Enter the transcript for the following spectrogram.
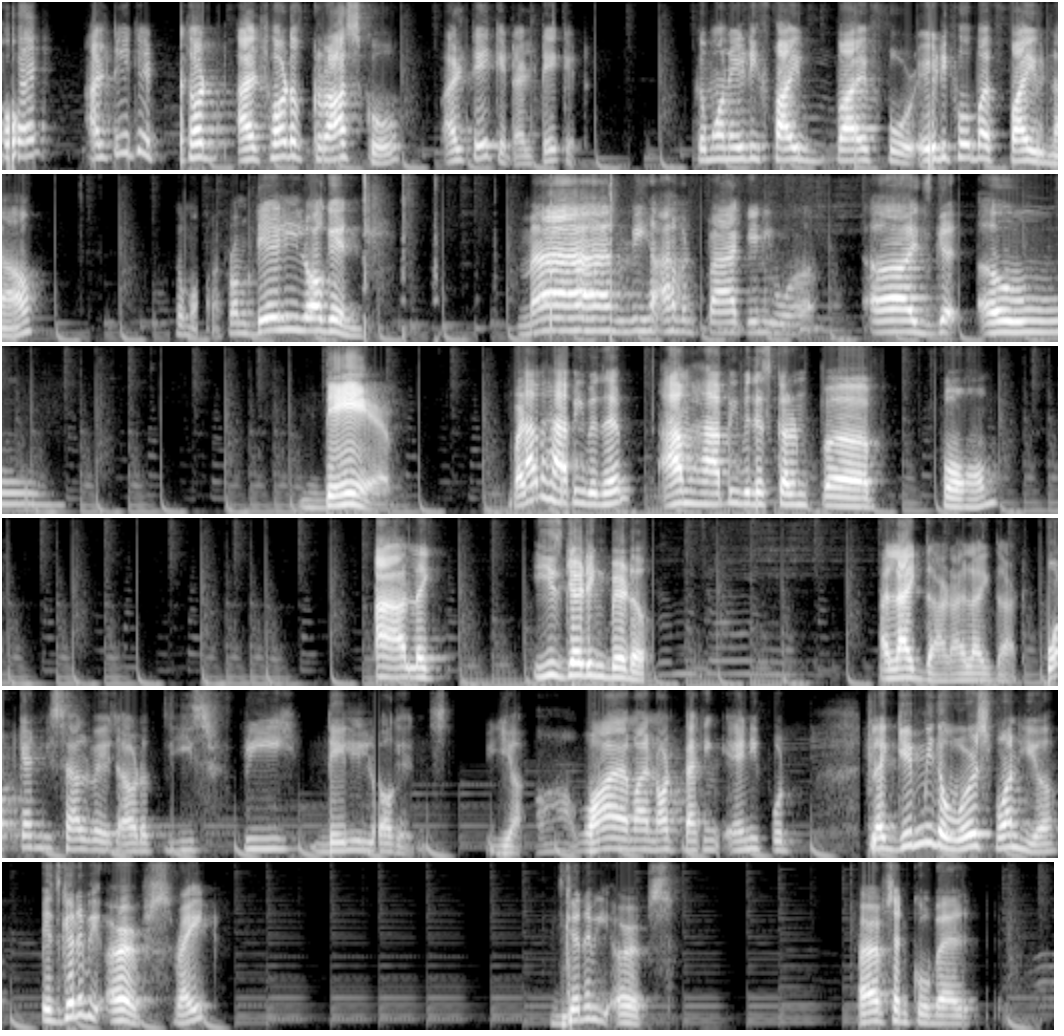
Okay, I'll take it. I thought I thought of Crasco. I'll take it. I'll take it. Come on, 85 by 4. 84 by 5 now. Come on. From daily login. Man, we haven't packed anyone. Uh, it's good. Oh. Damn. But I'm happy with him. I'm happy with his current uh, form. Uh, like, he's getting better. I like that. I like that. What can we salvage out of these free daily logins? Yeah. Why am I not packing any FUT? Like, give me the worst one here. It's gonna be herbs, right? It's gonna be herbs. Herbs and Kobel.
